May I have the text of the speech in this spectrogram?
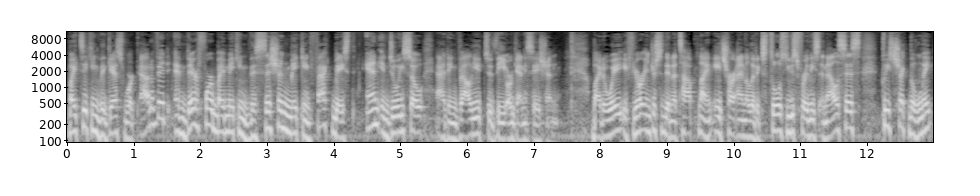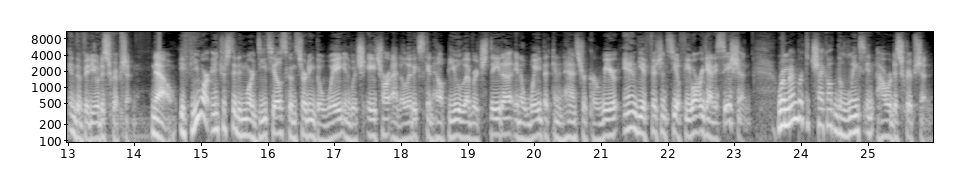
by taking the guesswork out of it and therefore by making decision making fact based and in doing so, adding value to the organization. By the way, if you're interested in the top 9 HR analytics tools used for these analysis, please check the link in the video description. Now, if you are interested in more details concerning the way in which HR analytics can help you leverage data in a way that can enhance your career and the efficiency of your organization, remember to check out the links in our description.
